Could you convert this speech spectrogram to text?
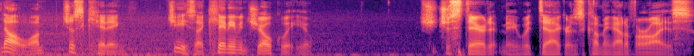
No, I'm just kidding. Jeez, I can't even joke with you. She just stared at me with daggers coming out of her eyes.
